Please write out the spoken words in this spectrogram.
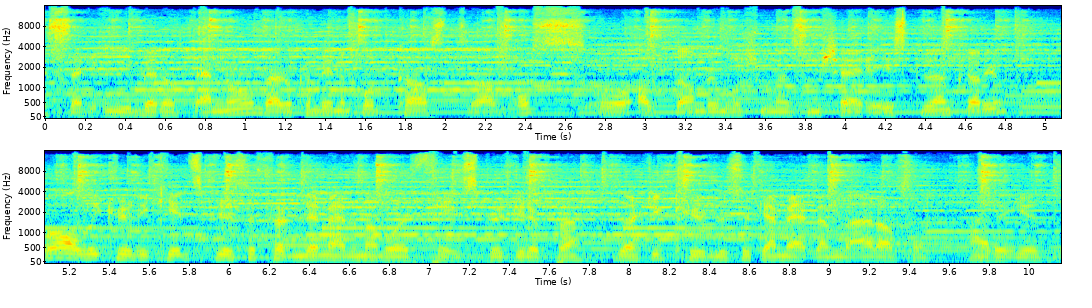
srib.no, der du kan vinne podkast av oss og alt det andre morsomme som skjer i Studentradioen. Og alle kule kids blir selvfølgelig medlem av vår Facebook-gruppe. Du er ikke kul hvis du ikke er medlem der, altså. Herregud.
